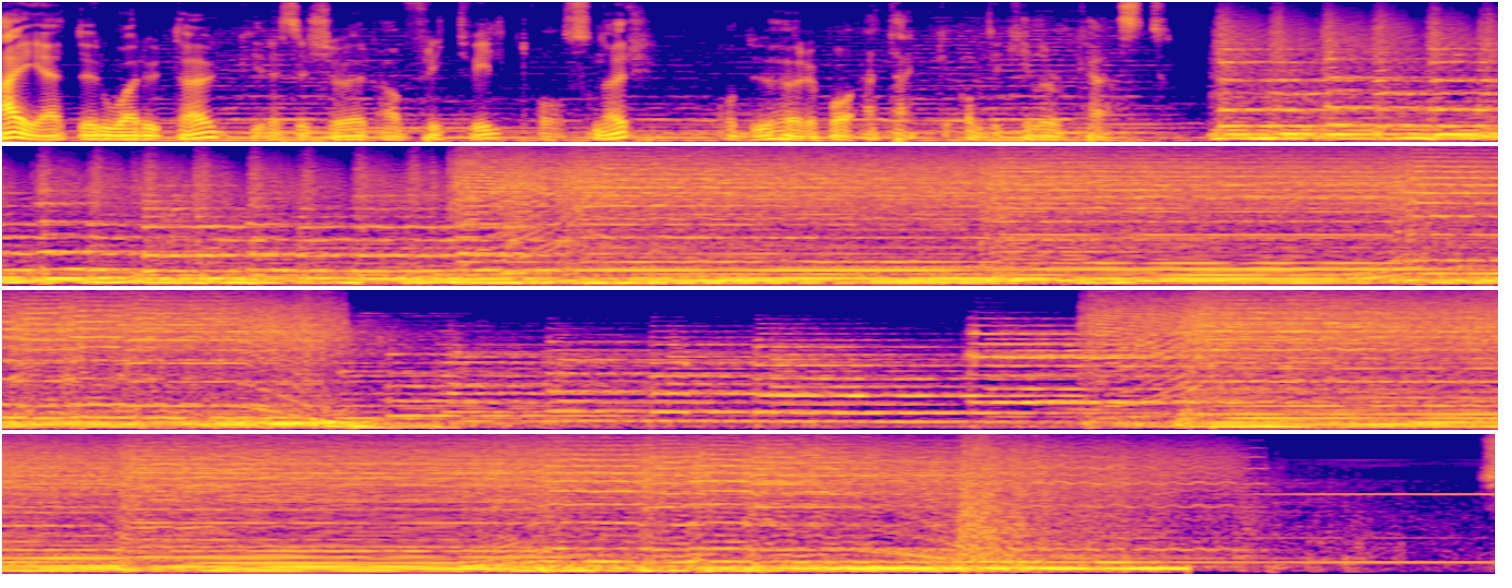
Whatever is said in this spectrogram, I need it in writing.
Hei, jeg heter Roar Uthaug, regissør av Fritt vilt og Snørr, og du hører på Attack of the Killer Cast.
